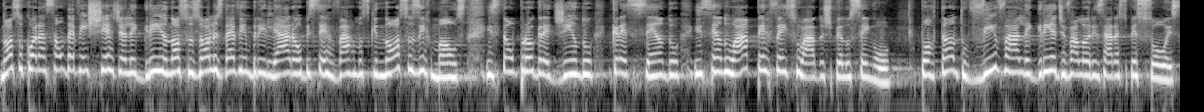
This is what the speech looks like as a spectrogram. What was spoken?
Nosso coração deve encher de alegria, nossos olhos devem brilhar ao observarmos que nossos irmãos estão progredindo, crescendo e sendo aperfeiçoados pelo Senhor. Portanto, viva a alegria de valorizar as pessoas,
